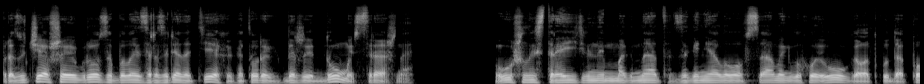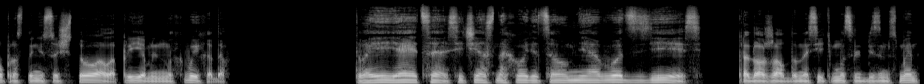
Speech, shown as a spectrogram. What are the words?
Прозвучавшая угроза была из разряда тех, о которых даже думать страшно. Ушлый строительный магнат загонял его в самый глухой угол, откуда попросту не существовало приемлемых выходов. «Твои яйца сейчас находятся у меня вот здесь», — продолжал доносить мысль бизнесмен,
